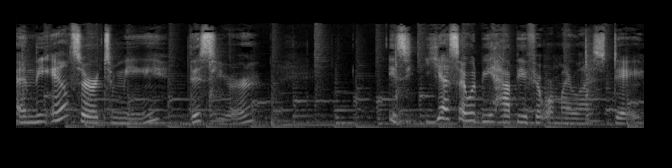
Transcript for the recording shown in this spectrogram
And the answer to me this year is yes, I would be happy if it were my last day,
